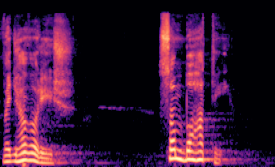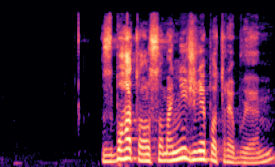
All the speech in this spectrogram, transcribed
Veď hovoríš, som bohatý. Zbohatol som a nič nepotrebujem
